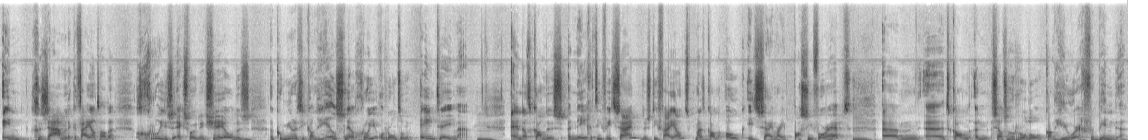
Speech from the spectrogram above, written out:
één gezamenlijke vijand hadden, groeiden ze exponentieel. Mm. Dus een community kan heel snel groeien rondom één thema. Mm. En dat kan dus een negatief iets zijn, dus die vijand. Maar het kan ook iets zijn waar je passie voor hebt. Mm. Um, uh, het kan een, zelfs een roddel kan heel erg verbinden.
